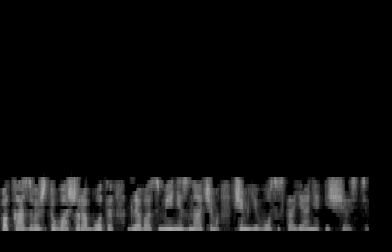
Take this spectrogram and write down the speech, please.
показывая, что ваша работа для вас менее значима, чем его состояние и счастье.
